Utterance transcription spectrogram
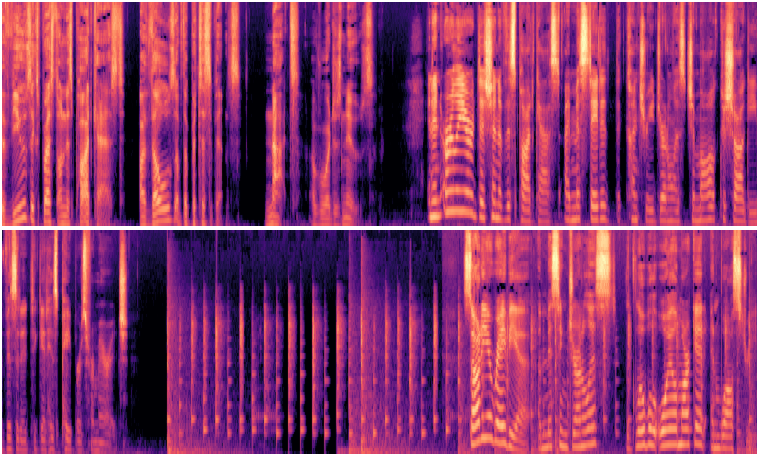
The views expressed on this podcast are those of the participants, not of Reuters News. In an earlier edition of this podcast, I misstated the country journalist Jamal Khashoggi visited to get his papers for marriage. Saudi Arabia, a missing journalist, the global oil market, and Wall Street.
